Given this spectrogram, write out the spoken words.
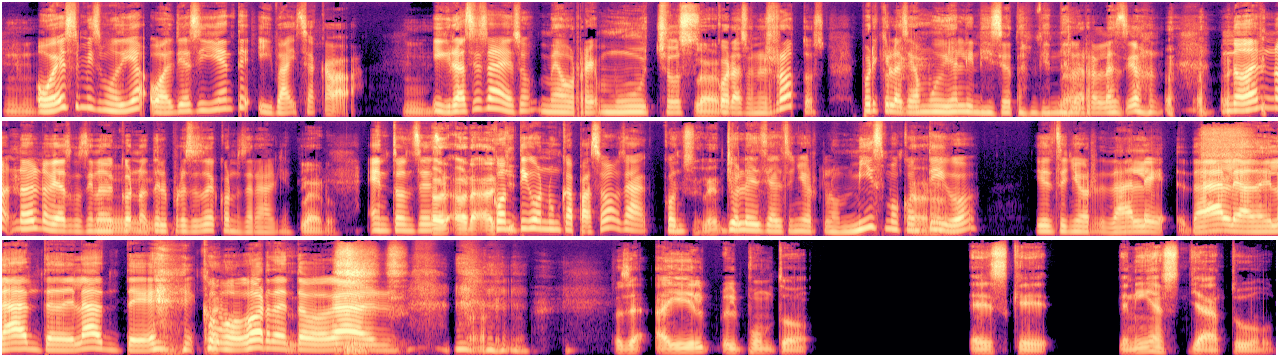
Ujú, O ese mismo día o al día siguiente y va y se acababa. ujú. Y gracias a eso me ahorré muchos Claro. corazones rotos, porque lo hacía muy al inicio también de la Claro. relación. No del, no, no del noviazgo, sino del, Eh. del proceso de conocer a alguien. Claro. Entonces, Ahora, ahora, aquí- contigo nunca pasó. O sea, con- yo le decía al Señor lo mismo contigo. Y el Señor, dale, dale, adelante, adelante, como gorda en tobogán. O sea, ahí el, el punto es que tenías ya tu,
